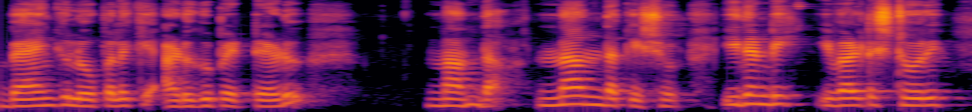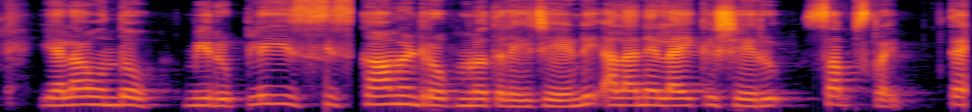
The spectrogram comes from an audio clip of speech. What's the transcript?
బ్యాంకు లోపలికి అడుగుపెట్టాడు. నంద నంద కిషోర్. ఇదండి ఇవాళ స్టోరీ. ఎలా ఉందో మీరు ప్లీజ్ కామెంట్ రూపంలో తెలియజేయండి. అలానే లైక్ షేరు సబ్స్క్రైబ్.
